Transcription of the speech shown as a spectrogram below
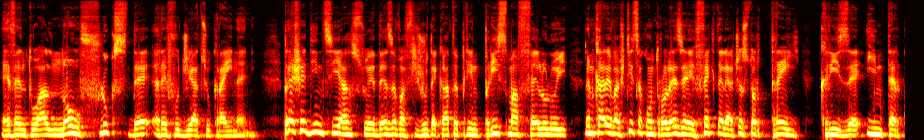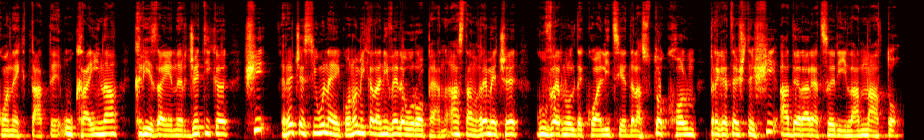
eventual nou flux de refugiați ucraineni. Președinția suedeză va fi judecată prin prisma felului în care va ști să controleze efectele acestor trei crize interconectate. Ucraina, criza energetică și recesiunea economică la nivel european. Asta în vreme ce guvernul de coaliție de la Stockholm pregătește și aderarea țării la NATO.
